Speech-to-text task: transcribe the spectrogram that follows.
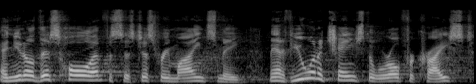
And you know, this whole emphasis just reminds me man, if you want to change the world for Christ,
